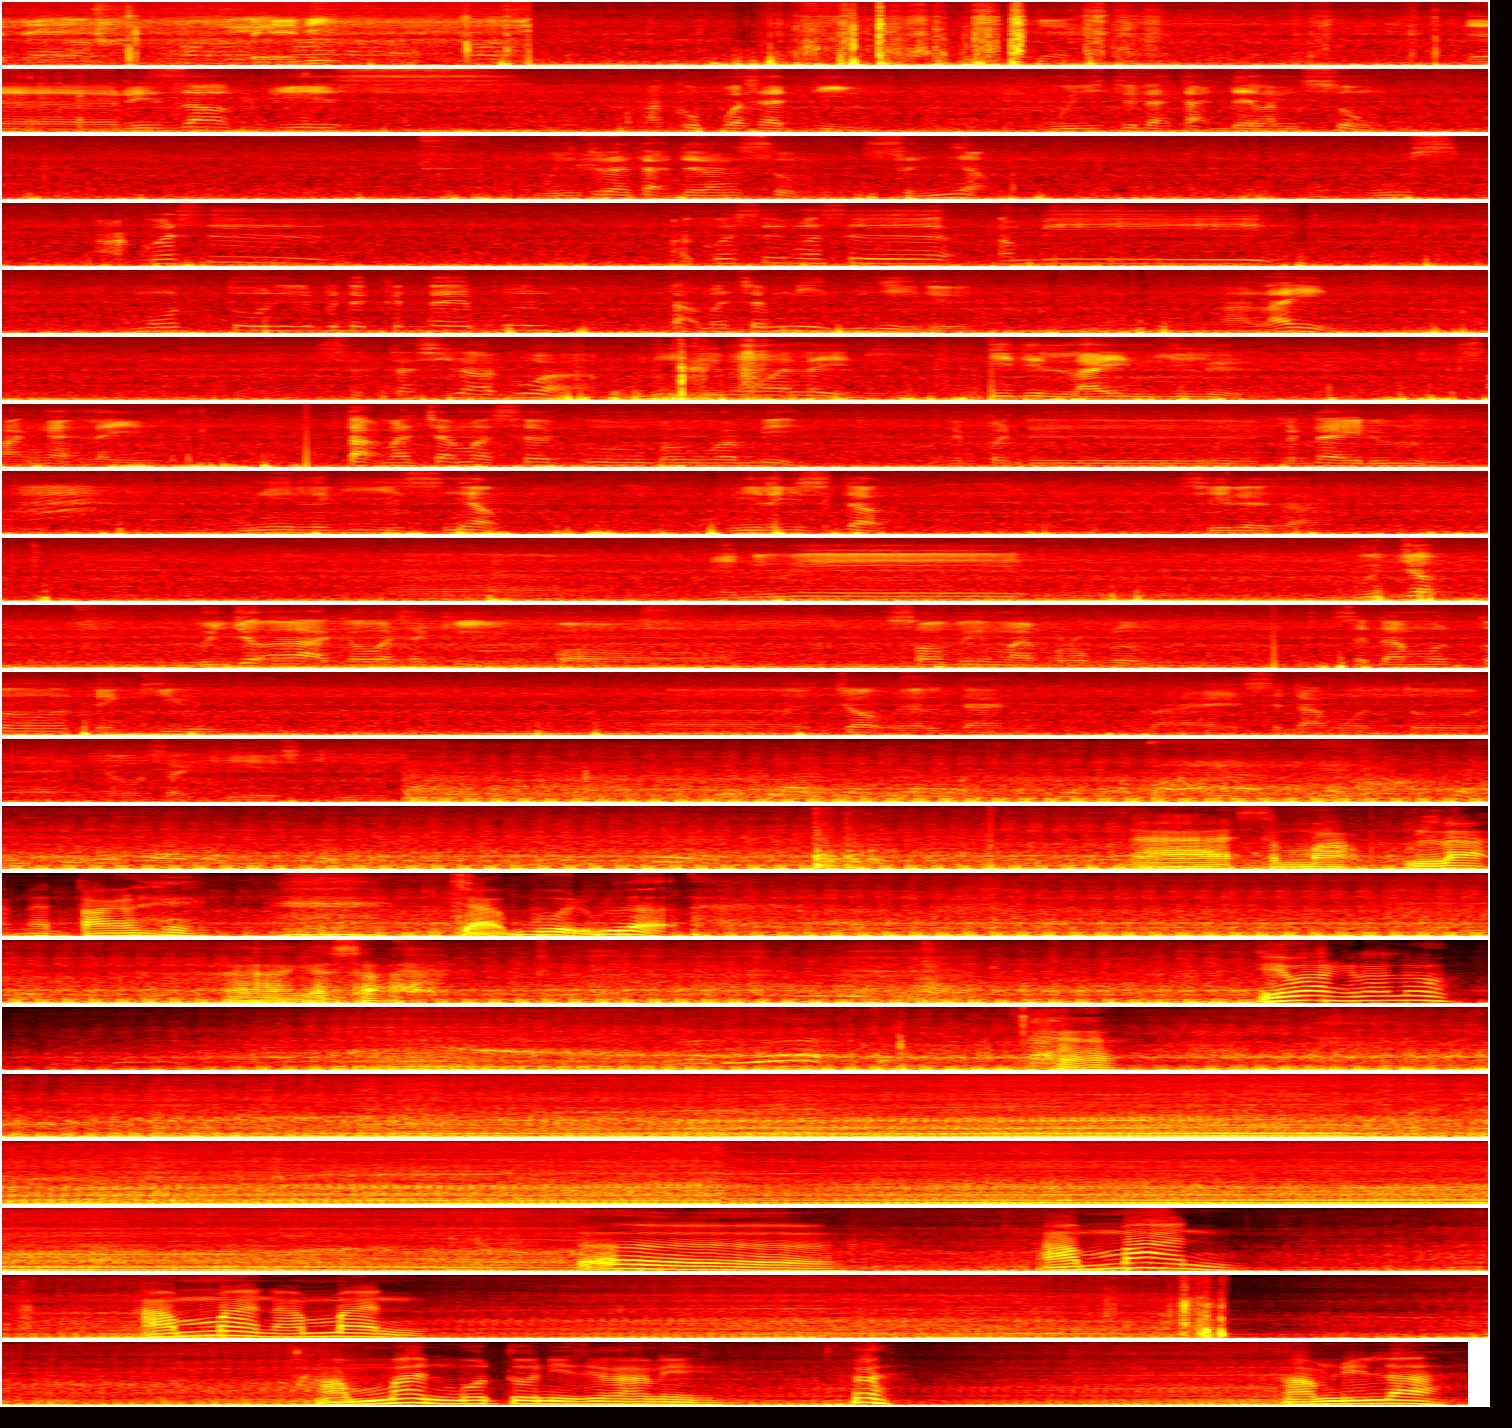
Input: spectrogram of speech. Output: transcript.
kita tengok. Apa jadi? Okay. the result is aku puas hati. Bunyi tu dah tak ada langsung. Bunyi tu dah tak ada langsung. Senyap. Bus. aku rasa aku rasa masa ambil motor ni daripada kedai pun tak macam ni bunyi dia. Ha, lain. Tak silap aku lah bunyi dia memang lain. Bunyi dia lain gila masa aku baru ambil daripada kedai dulu. Bunyi lagi senyap. Bunyi lagi sedap. Serius lah. Uh, anyway good job. Good job lah Kawasaki for solving my problem. Sedang Motor thank you. Uh, job well done by Sedang Motor and Kawasaki HQ Nah, semak pula datang ni. Cabut pula. Ha, gasak. Eh bang, kenal lu? Uh, aman. Aman, aman. Aman motor ni sekarang ni. Huh. Alhamdulillah.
